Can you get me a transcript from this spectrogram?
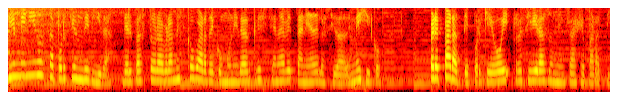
Bienvenidos a Porción de Vida del pastor Abraham Escobar de Comunidad Cristiana Betania de la Ciudad de México. Prepárate porque hoy recibirás un mensaje para ti.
